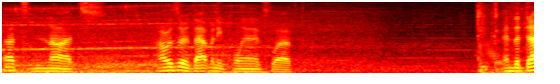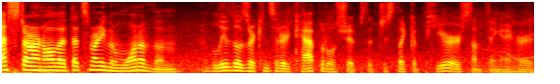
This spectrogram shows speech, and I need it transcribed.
That's nuts. How is there that many planets left? And the Death Star and all that, that's not even one of them. I believe those are considered capital ships that just like appear or something, I heard.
